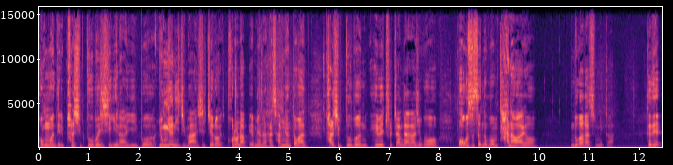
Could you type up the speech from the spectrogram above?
공무원들이 82번씩이나 이 뭐 6년이지만 실제로 코로나 빼면은 한 3년 동안 82번 해외 출장 가가지고 보고서 쓰는 거 보면 다 나와요. 누가 갔습니까? 근데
